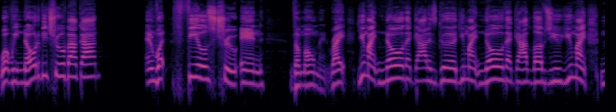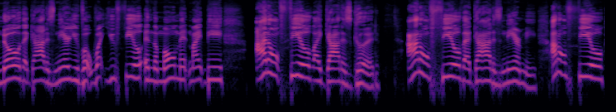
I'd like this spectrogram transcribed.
what we know to be true about God and what feels true in the moment, right? You might know that God is good. You might know that God loves you. You might know that God is near you, but what you feel in the moment might be, I don't feel like God is good. I don't feel that God is near me. I don't feel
